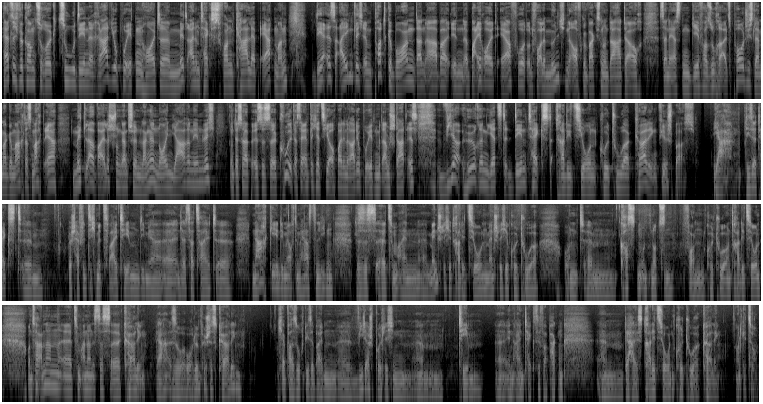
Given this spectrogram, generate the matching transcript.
Herzlich willkommen zurück zu den Radiopoeten heute mit einem Text von Caleb Erdmann. Der ist eigentlich im Pott geboren, dann aber in Bayreuth, Erfurt und vor allem München aufgewachsen und da hat er auch seine ersten Gehversuche als Poetry Slammer gemacht. Das macht er mittlerweile schon ganz schön lange, neun Jahre nämlich. Und deshalb ist es äh, cool, dass er endlich jetzt hier auch bei den Radiopoeten mit am Start ist. Wir hören jetzt den Text Tradition, Kultur, Curling. Viel Spaß. Ja, dieser Text ähm, beschäftigt sich mit zwei Themen, die mir äh, in letzter Zeit äh, nachgehen, die mir auf dem Herzen liegen. Das ist äh, zum einen äh, menschliche Tradition, menschliche Kultur und ähm, Kosten und Nutzen von Kultur und Tradition. Und zum anderen, äh, zum anderen ist das äh, Curling, ja, also olympisches Curling. Ich habe versucht, diese beiden widersprüchlichen ähm, Themen in einen Text zu verpacken. Ähm, der heißt Tradition, Kultur, Curling und geht so.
